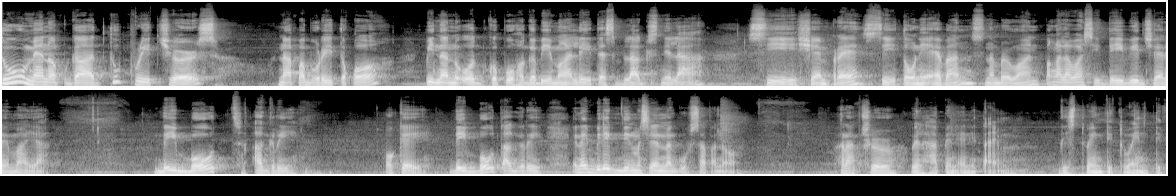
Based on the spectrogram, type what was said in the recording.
two men of God, two preachers na paborito ko. Pinanood ko po kagabi yung mga latest vlogs nila. Si, syempre, si Tony Evans, number one. Pangalawa, si David Jeremiah. They both agree. Okay, they both agree. And I believe din naman sila nag-usap, ano. Rapture will happen anytime. This 2024.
